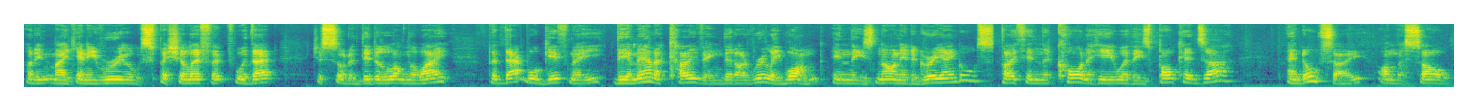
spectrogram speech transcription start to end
I didn't make any real special effort with that just sort of did it along the way. But that will give me the amount of coving that I really want in these 90 degree angles, both in the corner here where these bulkheads are, and also on the sole.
